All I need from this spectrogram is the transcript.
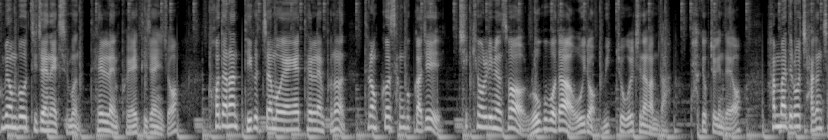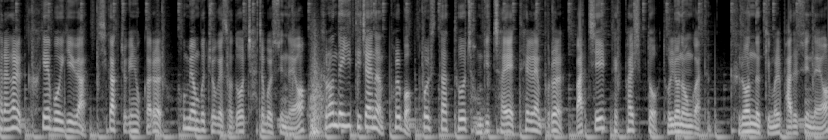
후면부 디자인의 핵심은 테일램프의 디자인이죠. 커다란 디귿자 모양의 테일램프는 트렁크 상부까지 치켜 올리면서 로고보다 오히려 위쪽을 지나갑니다. 파격적인데요. 한마디로 작은 차량을 크게 보이기 위한 시각적인 효과를 후면부 쪽에서도 찾아볼 수 있네요. 그런데 이 디자인은 볼보 폴스타2 전기차의 테일램프를 마치 180도 돌려놓은 것 같은 그런 느낌을 받을 수 있네요.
